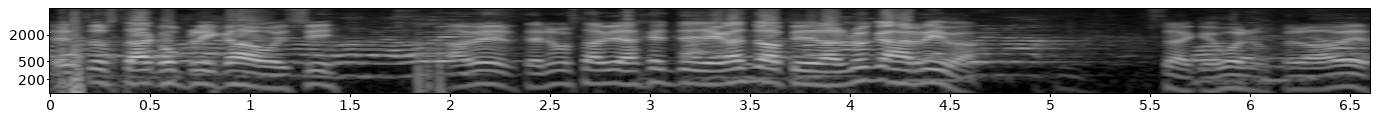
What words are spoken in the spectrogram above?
Esto está complicado hoy, sí. A ver, tenemos todavía gente llegando a Piedras Luengas arriba. O sea que bueno, pero a ver,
